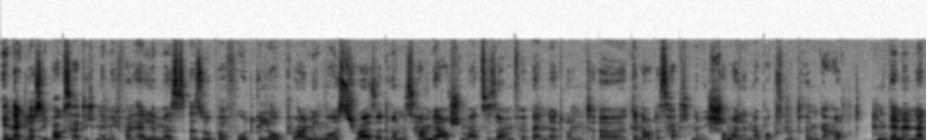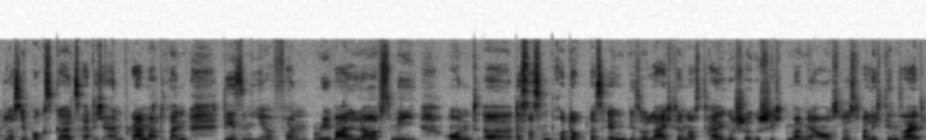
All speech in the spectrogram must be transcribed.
In der Glossy Box hatte ich nämlich von Elemis Superfood Glow Priming Moisturizer drin. Das haben wir auch schon mal zusammen verwendet und äh, genau, das hatte ich nämlich schon mal in der Box Box mit drin gehabt. Denn in der Glossy Box Girls hatte ich einen Primer drin, diesen hier von Rival Loves Me. Und äh, das ist ein Produkt, was irgendwie so leichte nostalgische Geschichten bei mir auslöst, weil ich den seit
